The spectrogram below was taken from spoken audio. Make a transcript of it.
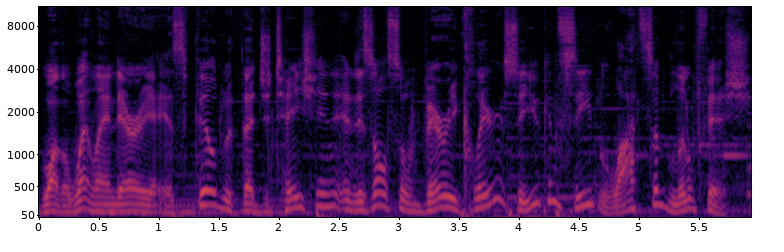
While the wetland area is filled with vegetation, it is also very clear so you can see lots of little fish.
